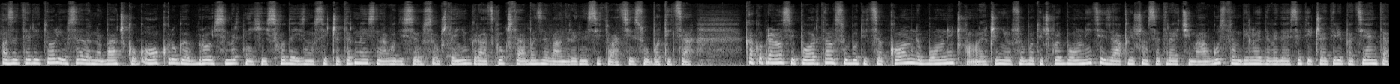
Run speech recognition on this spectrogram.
a za teritoriju Severno-Bačkog okruga broj smrtnih ishoda iznosi 14, navodi se u saopštenju Gradskog štaba za vanredne situacije Subotica. Kako prenosi portal Subotica.com na bolničkom lečenju u Subotičkoj bolnici zaključno sa 3. avgustom bilo je 94 pacijenta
